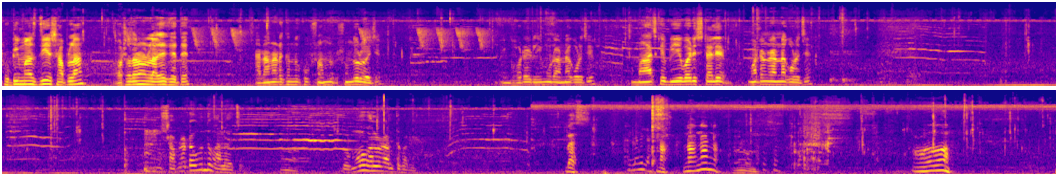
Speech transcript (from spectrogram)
পুঁটি মাছ দিয়ে শাপলা। অসাধারণ লাগে খেতে। আর রান্নাটা কিন্তু খুব সুন্দর- সুন্দর হয়েছে। ঘরে লিমু রান্না করেছে। মা আজকে বিয়ে বাড়ির স্টাইলে মাটন রান্না করেছে। শাপলাটাও কিন্তু ভালো হয়েছে। তোমরাও ভালো রাঁধতে পারে। ব্যাস। না? না না না না। না। ও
